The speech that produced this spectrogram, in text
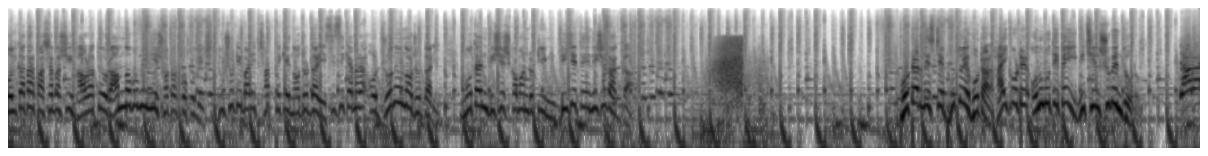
কলকাতার পাশাপাশি হাওড়াতেও রামনবমী নিয়ে সতর্ক পুলিশ। দুশোটি বাড়ির ছাদ থেকে নজরদারি সিসি ক্যামেরা ও ড্রোনেও নজরদারি। মোতায়েন বিশেষ কমান্ডো টিম ডিজেতে নিষেধাজ্ঞা। ভোটার লিস্টে ভুতুরে ভোটার। হাইকোর্টের অনুমতি পেয়ে মিছিল শুভেন্দুর। যারা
